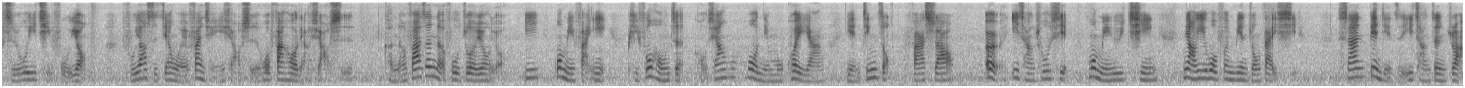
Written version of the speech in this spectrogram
食物一起服用，服药时间为饭前一小时或饭后两小时。可能发生的副作用有：一、过敏反应，皮肤红疹、口腔或黏膜溃疡、眼睛肿、发烧；二、异常出血。莫名淤青、尿液或粪便中带血；三、电解质异常症状，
